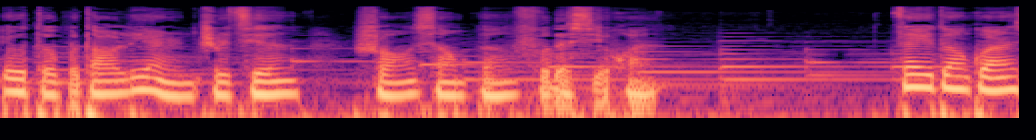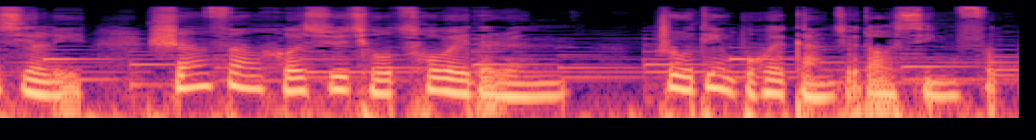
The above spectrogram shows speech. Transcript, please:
又得不到恋人之间双向奔赴的喜欢。在一段关系里，身份和需求错位的人，注定不会感觉到幸福。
